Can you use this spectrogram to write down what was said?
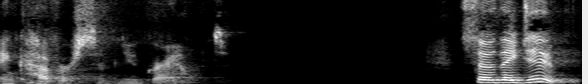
and cover some new ground. So they do.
